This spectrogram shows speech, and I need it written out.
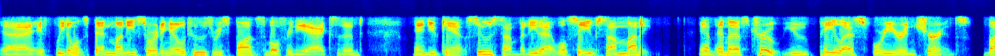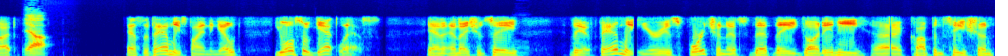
uh, if we don't spend money sorting out who's responsible for the accident, and you can't sue somebody, that will save some money. And, and that's true. You pay less for your insurance, but yeah, as the family's finding out, you also get less. And, and I should say, the family here is fortunate that they got any uh, compensation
